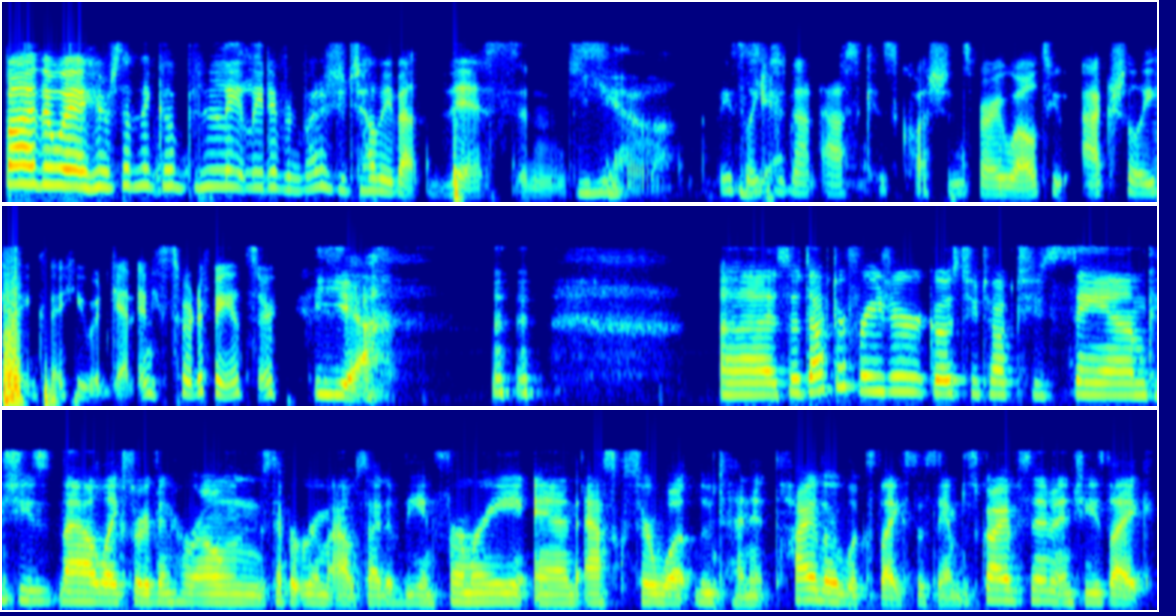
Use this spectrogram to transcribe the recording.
By the way, here's something completely different. Why did you tell me about this? And you Yeah. know, basically, Yeah. he did not ask his questions very well to actually think that he would get any sort of answer. Yeah. uh, so Dr. Fraiser goes to talk to Sam because she's now like sort of in her own separate room outside of the infirmary and asks her what Lieutenant Tyler looks like. So Sam describes him and she's like,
